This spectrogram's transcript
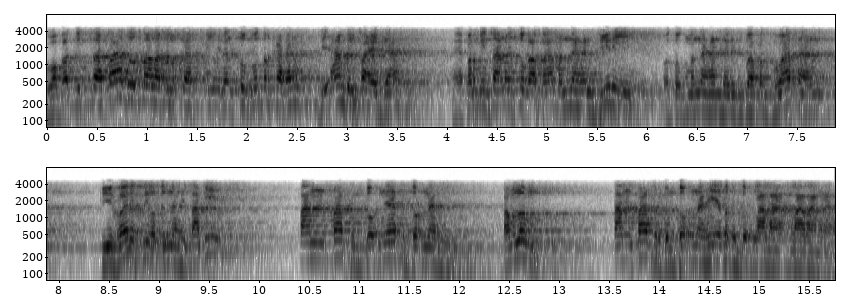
Waqad istafadu talabul kasbi dan tubuh terkadang diambil faedah ya, permintaan untuk apa? Menahan diri, untuk menahan dari sebuah perbuatan bi ghairi nahi, tapi tanpa bentuknya bentuk nahi. Paham? Tanpa berbentuk nahi atau bentuk larangan.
